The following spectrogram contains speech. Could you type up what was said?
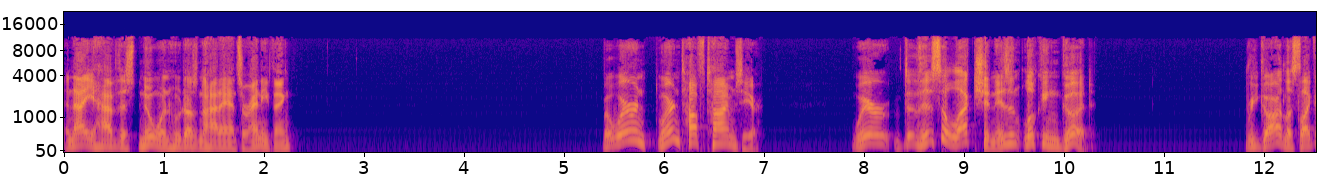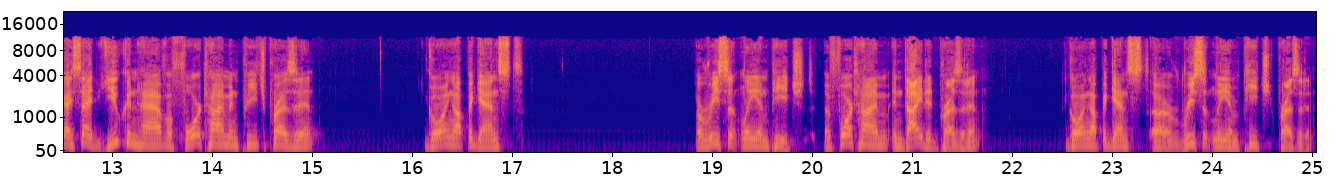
and now you have this new one who doesn't know how to answer anything. But we're in we're in tough times here. We're this election isn't looking good. Regardless, like I said, you can have a four-time impeached president going up against a recently impeached, a four-time indicted president going up against a recently impeached president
